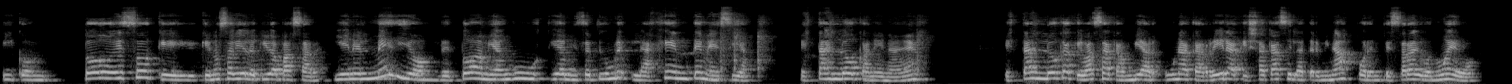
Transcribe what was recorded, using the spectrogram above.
y con todo eso que, que, no sabía lo que iba a pasar. Y en el medio de toda mi angustia, mi incertidumbre, la gente me decía, Estás loca, nena, ¿eh? Estás loca que vas a cambiar una carrera que ya casi la terminás por empezar algo nuevo.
